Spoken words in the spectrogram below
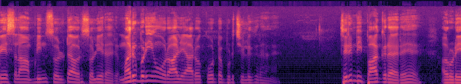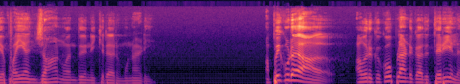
பேசலாம் அப்படின்னு சொல்லிட்டு அவர் சொல்லிடுறாரு. மறுபடியும் ஒரு ஆள் யாரோ கோட்டை பிடிச்சி இழுக்கிறாங்க. திரும்பி பார்க்குறாரு அவருடைய பையன் ஜான் வந்து நிற்கிறாரு முன்னாடி. அப்போ கூட அவருக்கு கோப்லாண்டுக்கு அது தெரியல.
